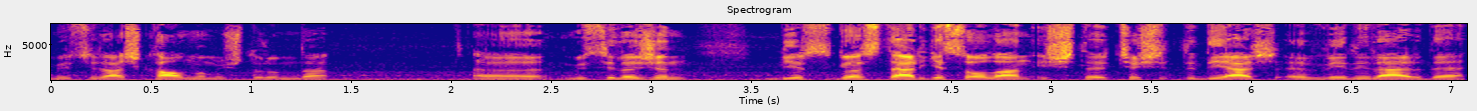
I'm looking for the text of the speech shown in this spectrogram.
müsilaj kalmamış durumda. E, müsilajın bir göstergesi olan işte çeşitli diğer e, veriler de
